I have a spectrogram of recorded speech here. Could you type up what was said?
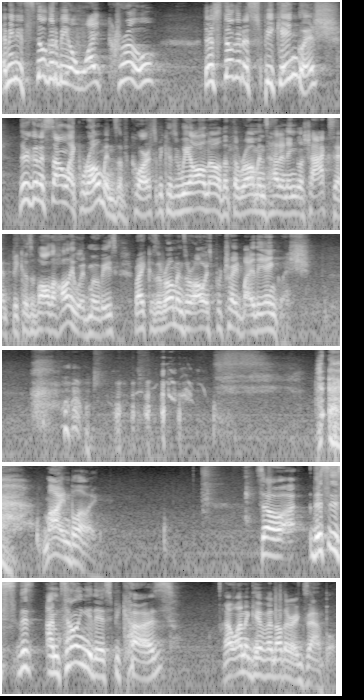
I mean, it's still going to be a white crew. They're still going to speak English. They're going to sound like Romans, of course, because we all know that the Romans had an English accent because of all the Hollywood movies, right? Because the Romans are always portrayed by the English. Mind blowing. So uh, this is this. I'm telling you this because I want to give another example.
